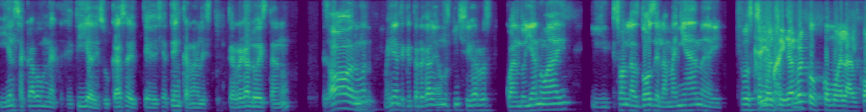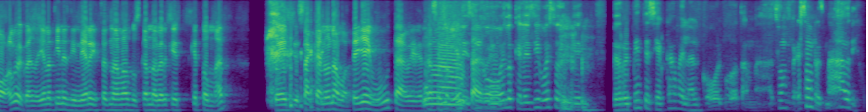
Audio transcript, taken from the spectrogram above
y él sacaba una cajetilla de su casa y te decía, ten carnal, este, te regalo esta, ¿no? Oh, Imagínate que te regalen unos pinches cigarros cuando ya no hay y son las dos de la mañana y... Pues como el cigarro, como el alcohol, güey, cuando ya no tienes dinero y estás nada más buscando a ver qué, qué tomar. te sacan una botella y puta, güey. es lo que les digo, eso de que de repente se acaba el alcohol, puta más. Son, son resmadre, hijo.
